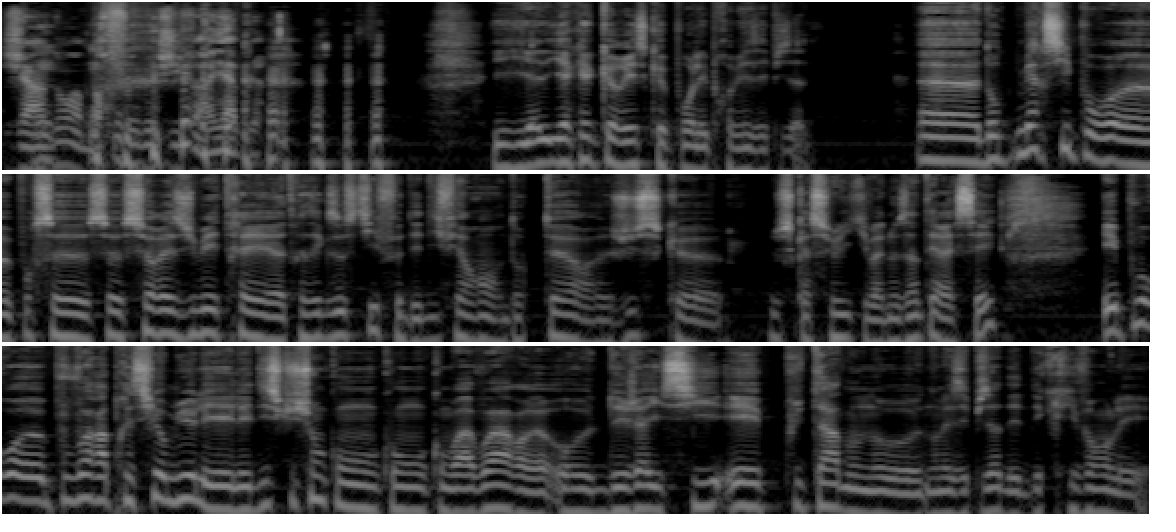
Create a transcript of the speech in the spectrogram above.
J'ai un nom à morphologie variable. il, y a, il y a quelques risques pour les premiers épisodes. Euh, donc merci pour euh, pour ce, ce, ce, résumé très très exhaustif des différents docteurs jusqu'à celui qui va nous intéresser. Et pour euh, pouvoir apprécier au mieux les, les discussions qu'on qu'on va avoir au, déjà ici et plus tard dans, nos, dans les épisodes et décrivant les,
